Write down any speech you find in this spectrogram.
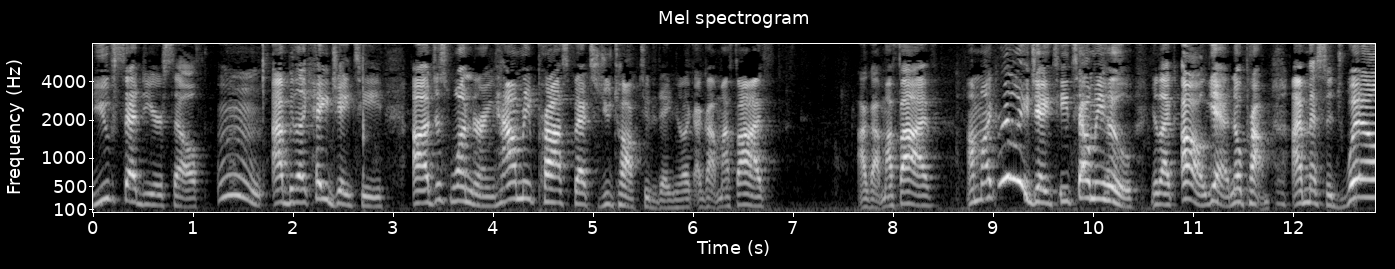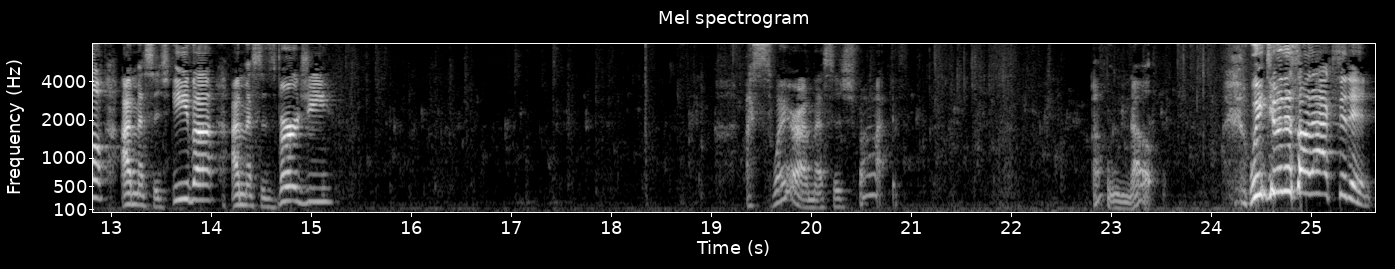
you've said to yourself, mm, I'd be like, hey, JT, uh, just wondering, how many prospects did you talk to today? And you're like, I got my five. I got my five. I'm like, really, JT? Tell me who. You're like, oh, yeah, no problem. I message Will. I message Eva. I message Virgie. I swear I messaged five. Oh, no. We do this on accident.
